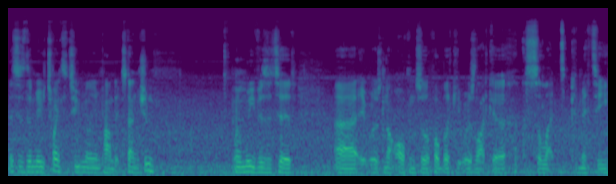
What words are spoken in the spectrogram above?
this is the new £22 million extension. When we visited, uh, it was not open to the public, it was like a, a select committee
